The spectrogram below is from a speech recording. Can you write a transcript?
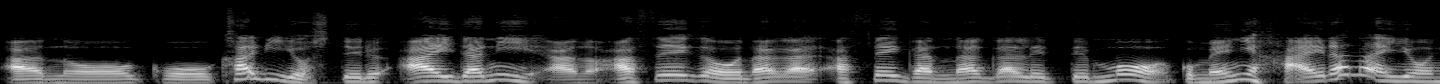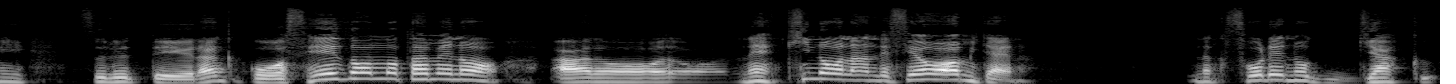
あの、こう、狩りをしてる間に、あの、汗が流、汗が流れても、こう目に入らないようにするっていう、なんかこう、生存のための、あの、ね、機能なんですよ、みたいな。なんか、それの逆。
